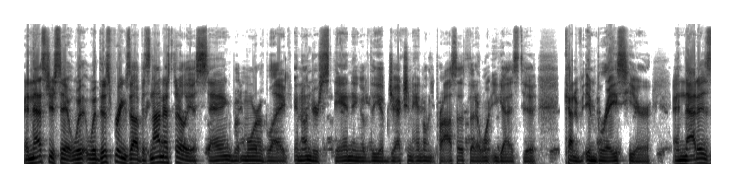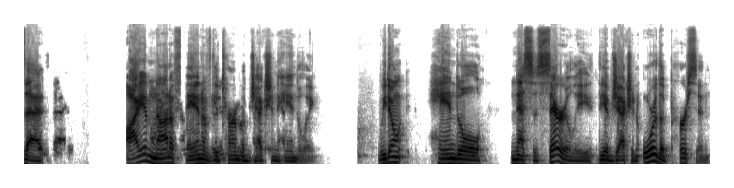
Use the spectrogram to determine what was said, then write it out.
And that's just it. What, what this brings up is not necessarily a saying, but more of like an understanding of the objection handling process that I want you guys to kind of embrace here. And that is that I am not a fan of the term objection handling. We don't handle necessarily the objection or the person.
